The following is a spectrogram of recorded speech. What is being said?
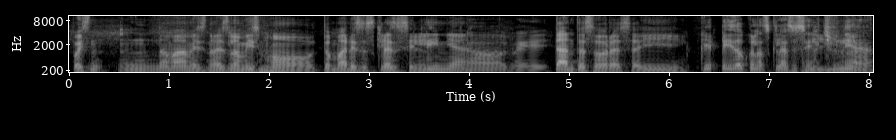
pues no mames, no es lo mismo tomar esas clases en línea, No, güey. tantas horas ahí ¿Qué pedo con las clases en línea?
